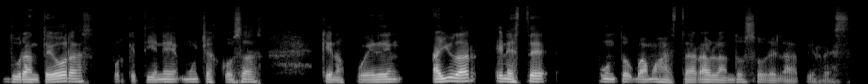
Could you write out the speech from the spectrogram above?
durante horas porque tiene muchas cosas que nos pueden ayudar. En este punto vamos a estar hablando sobre la API REST.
